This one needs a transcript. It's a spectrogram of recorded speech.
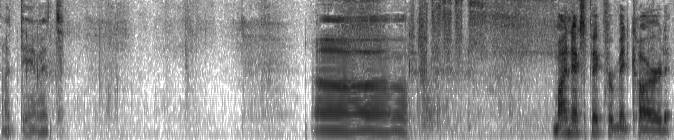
God damn it. Uh, my next pick for mid card,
